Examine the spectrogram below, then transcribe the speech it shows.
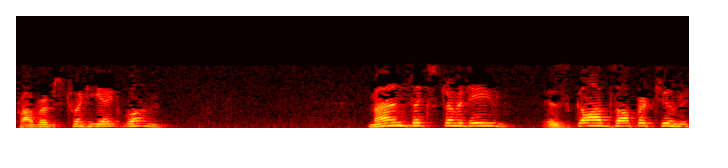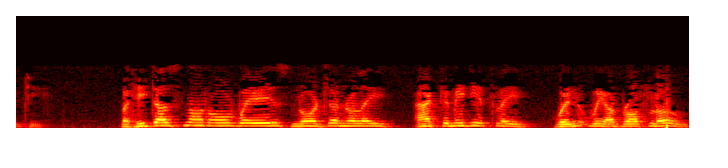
Proverbs 28:1. Man's extremity is God's opportunity, but He does not always, nor generally, act immediately when we are brought low.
